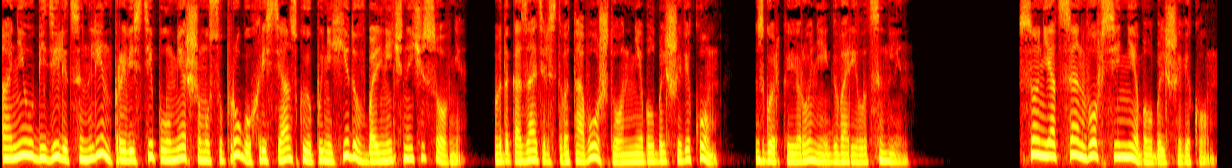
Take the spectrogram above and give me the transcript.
Они убедили Цинлин провести по умершему супругу христианскую панихиду в больничной часовне, в доказательство того, что он не был большевиком, с горькой иронией говорила Цинлин. Сунь Яцен вовсе не был большевиком.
